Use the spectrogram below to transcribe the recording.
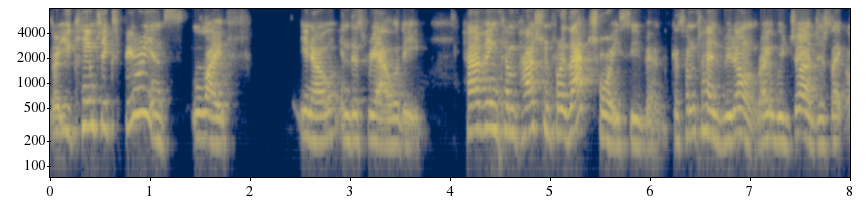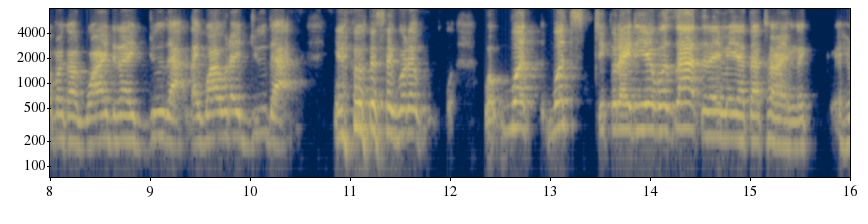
right you came to experience life you know in this reality. Having compassion for that choice even because sometimes we don't right? We judge. It's like oh my god why did i do that? Like why would i do that you know it's like what a, what what what stupid idea was that that i made at that time like eh,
